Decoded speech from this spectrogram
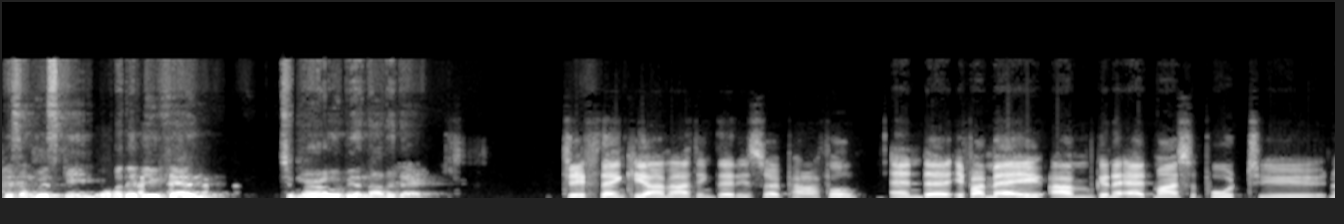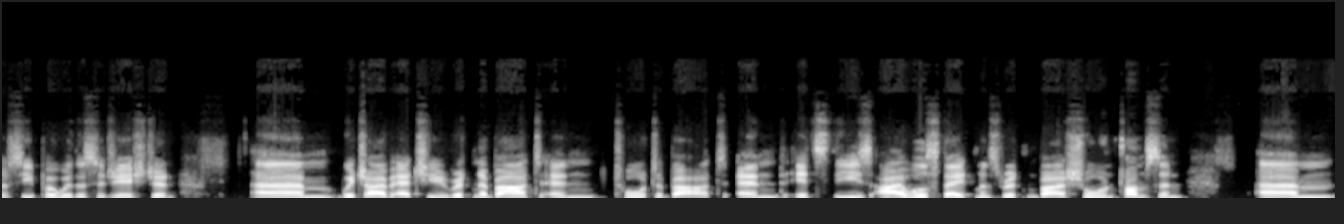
get some whiskey, or whatever you can. Tomorrow will be another day. Jeff, thank you. I think that is so powerful. And uh, if I may, I'm going to add my support to Nosipho with a suggestion um, which I've actually written about and taught about. And it's these I will statements written by Sean Thompson. Um,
